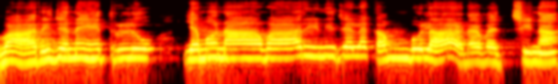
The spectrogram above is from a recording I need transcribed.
వారి జనేత్రులు యమునా వారిని జల కంబులాడవచ్చిన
